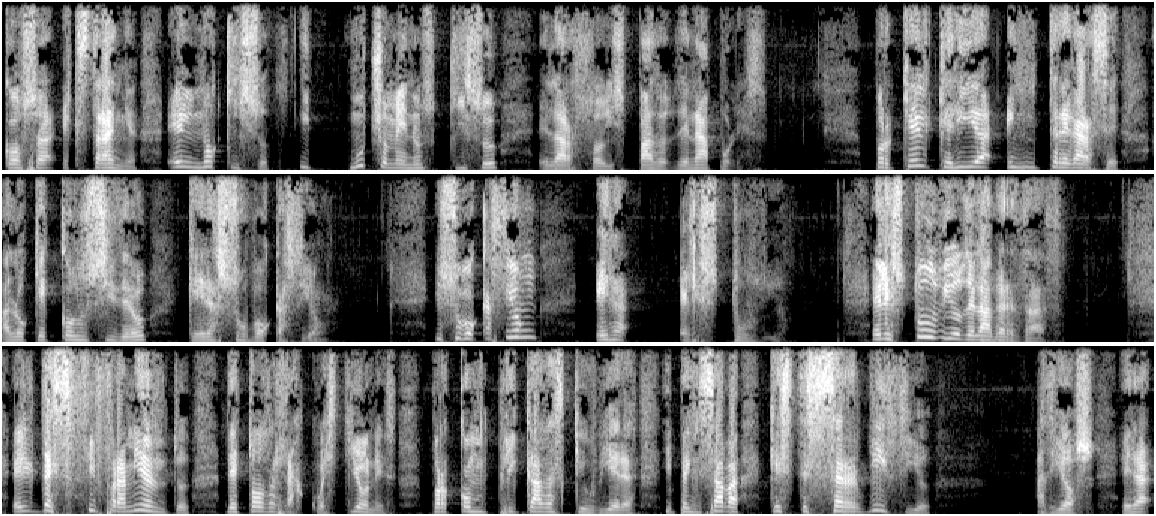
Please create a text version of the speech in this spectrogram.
cosa extraña. Él no quiso y mucho menos quiso el arzobispado de Nápoles, porque él quería entregarse a lo que consideró que era su vocación. Y su vocación era el estudio, el estudio de la verdad, el desciframiento de todas las cuestiones, por complicadas que hubiera, y pensaba que este servicio a Dios era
